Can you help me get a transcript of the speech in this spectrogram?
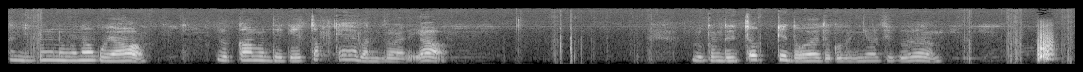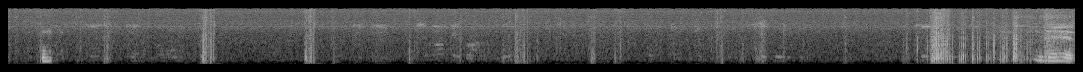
한 이 정도만 하고요. 물감은 되게 적게 만들어야 돼요. 물감 되게 적게 넣어야 되거든요, 지금. 네,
